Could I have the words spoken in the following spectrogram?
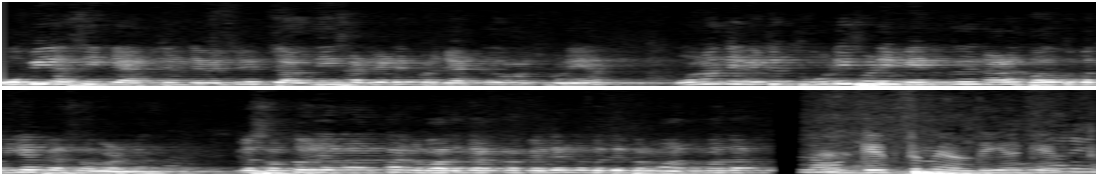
ਉਹ ਵੀ ਅਸੀਂ ਕੈਪਚਨ ਦੇ ਵਿੱਚ ਜਲਦੀ ਸਾਡੇ ਜਿਹੜੇ ਪ੍ਰੋਜੈਕਟ ਲਾਂਚ ਹੋਣੇ ਆ, ਉਹਨਾਂ ਦੇ ਵਿੱਚ ਥੋੜੀ ਥੋੜੀ ਮਿਹਨਤ ਦੇ ਨਾਲ ਬਹੁਤ ਵਧੀਆ ਪੈਸਾ ਬਣਨਾ। ਮੈਂ ਸਭ ਤੋਂ ਜ਼ਿਆਦਾ ਧੰਨਵਾਦ ਕਰਦਾ ਪਹਿਲੇ ਨੰਬਰ ਤੇ ਪ੍ਰਮਾਤਮਾ ਦਾ। ਗਿਫਟ ਮਿਲਦੀ ਹੈ ਗਿਫਟ।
